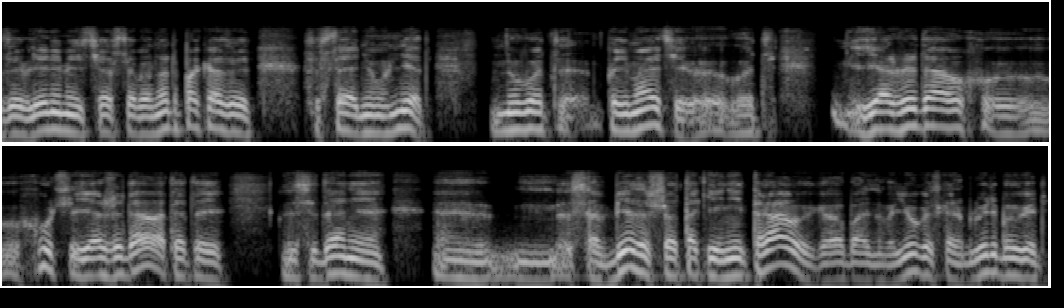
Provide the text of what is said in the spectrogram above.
заявление Министерства обороны это показывает состояние. Нет. Ну вот, понимаете, вот я ожидал худшее. Я ожидал от этой заседания э, Совбеза, что такие нейтралы глобального юга, скажем, люди будут говорить,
